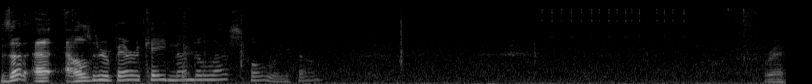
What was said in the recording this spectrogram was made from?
Is that a elder barricade nonetheless? Holy hell. Frick.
